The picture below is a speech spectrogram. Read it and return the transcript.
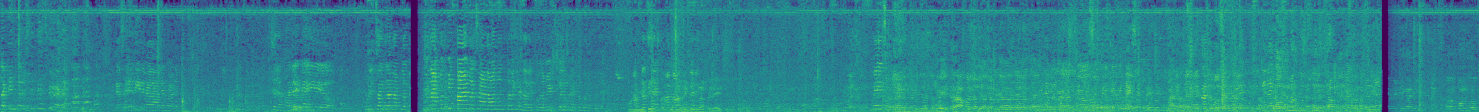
कठीण परिस्थिती त्यासाठी तीन वेळा आले मॅडम चला काही पुढचा जण आपला पडेल आमदार साहेब आढावा घेणार आहेत. बेस- मीटिंग आणि पंप हाऊस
